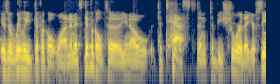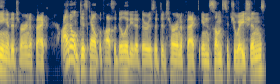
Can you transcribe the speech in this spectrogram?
is a really difficult one, and it's difficult to you know to test and to be sure that you're seeing a deterrent effect. I don't discount the possibility that there is a deterrent effect in some situations,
